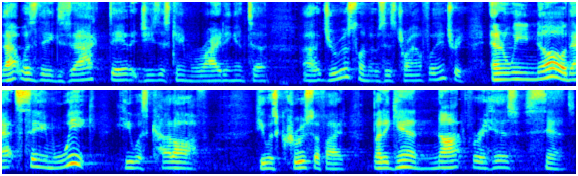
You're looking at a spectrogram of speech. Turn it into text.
That was the exact day that Jesus came riding into uh, Jerusalem. It was his triumphal entry. And we know that same week he was cut off, he was crucified. But again, not for his sins.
